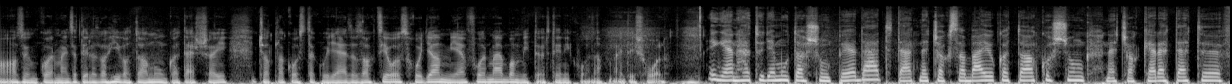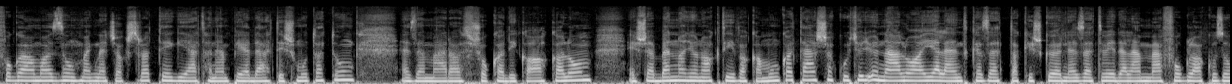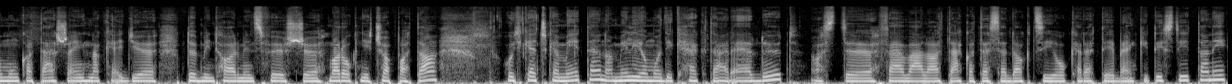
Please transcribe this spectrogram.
az önkormányzat, illetve a hivatal munkatársai csatlakoztak ugye ez az akcióhoz. Hogyan, milyen formában, mi történik holnap majd és hol? Igen, hát ugye mutassunk példát, tehát ne csak szabályokat alkossunk, ne csak keretet fogalmazzunk, meg ne csak stratégiát, hanem példát is mutatunk. Ezen már a sokadik alkalom, és ebben nagyon aktívak a munkatársak, úgyhogy önállóan jelentkezett a kis környezetvédelemmel foglalkozó munkatársainknak egy több mint 30 fős maroknyi csapata, hogy Kecskeméten a milliómodik hektár erdőt azt felvállalták a Teszed akció keretében kitisztítani.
